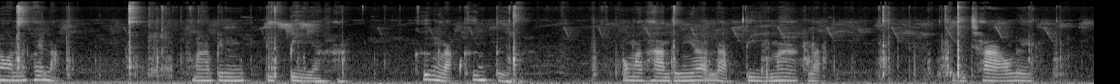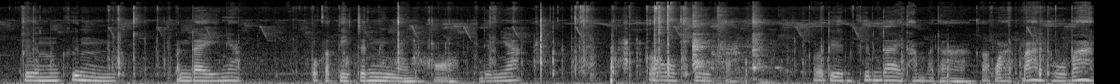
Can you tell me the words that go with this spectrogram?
นอนไม่ค่อยหลับ มาเป็นปีๆอะค่ะ รึ่งหลับครึ่งตื่น พอมาทานตัวนี้แล้วหลับดีมากหลับ ถึงเช้าเลยเดินขึ้นบันไดเนี่ย ปกติจะเหนื่อยหอบเดี๋ยวนี้ก็โอเคค่ะ ก็เดินขึ้นได้ธรรมดา ก็วาดบ้านโทบ้าน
